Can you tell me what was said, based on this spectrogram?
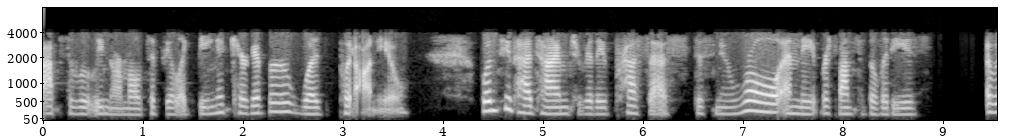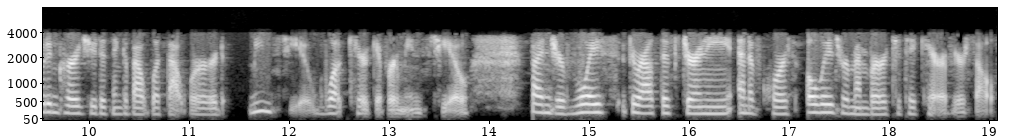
absolutely normal to feel like being a caregiver was put on you once you've had time to really process this new role and the responsibilities, I would encourage you to think about what that word means to you, what caregiver means to you. Find your voice throughout this journey, and of course, always remember to take care of yourself.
